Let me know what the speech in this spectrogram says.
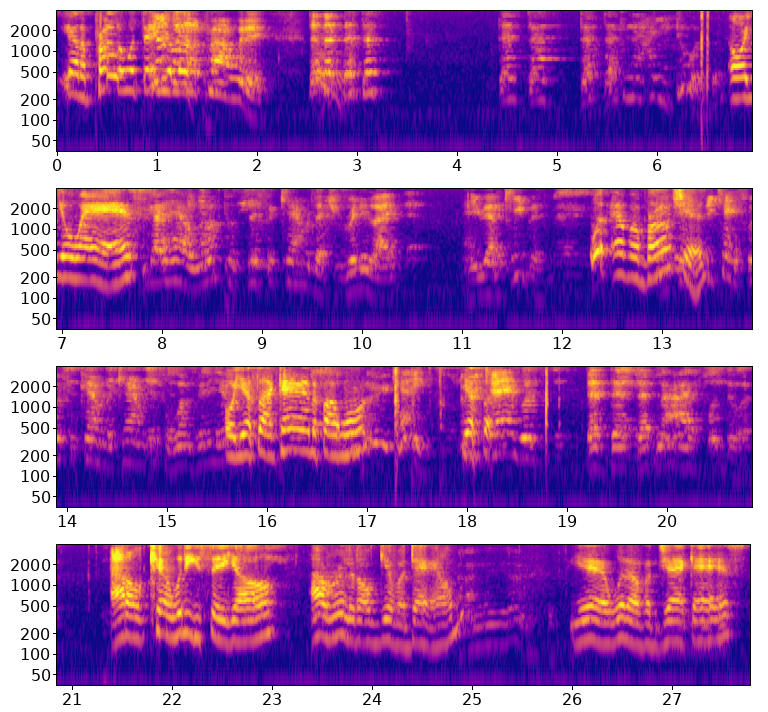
You got a problem with that? You got a problem with it. That, that, that, that's, that's, that's, that, that's not how you do it. Or your ass. You gotta have one specific camera that you really like, and you gotta keep it. Whatever, bro. You Shit. You can't switch from camera to camera just for one video. Oh yes, I can if I No, want. you can't. Yes, you sir. can, that's that, that's not how it's supposed to do it. I don't care what he say, y'all. I really don't give a damn. I know you don't. Yeah, whatever, jackass.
